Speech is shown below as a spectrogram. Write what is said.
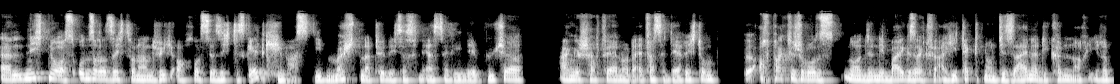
Ähm, nicht nur aus unserer Sicht, sondern natürlich auch aus der Sicht des Geldgebers. Die möchten natürlich, dass in erster Linie Bücher angeschafft werden oder etwas in der Richtung. Auch praktisch übrigens nur nebenbei gesagt für Architekten und Designer, die können auch ihre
